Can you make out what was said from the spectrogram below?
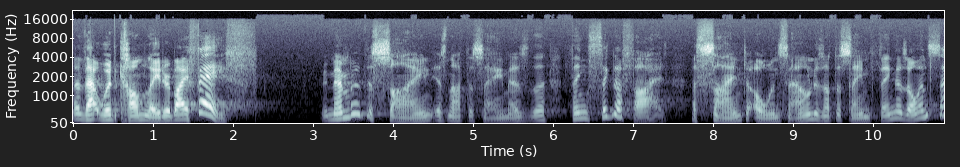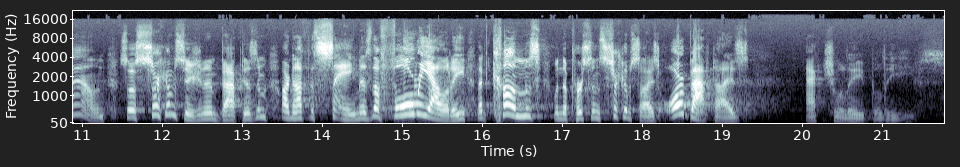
that would come later by faith. Remember, the sign is not the same as the thing signified. A sign to Owen Sound is not the same thing as Owen Sound. So, circumcision and baptism are not the same as the full reality that comes when the person circumcised or baptized actually believes.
